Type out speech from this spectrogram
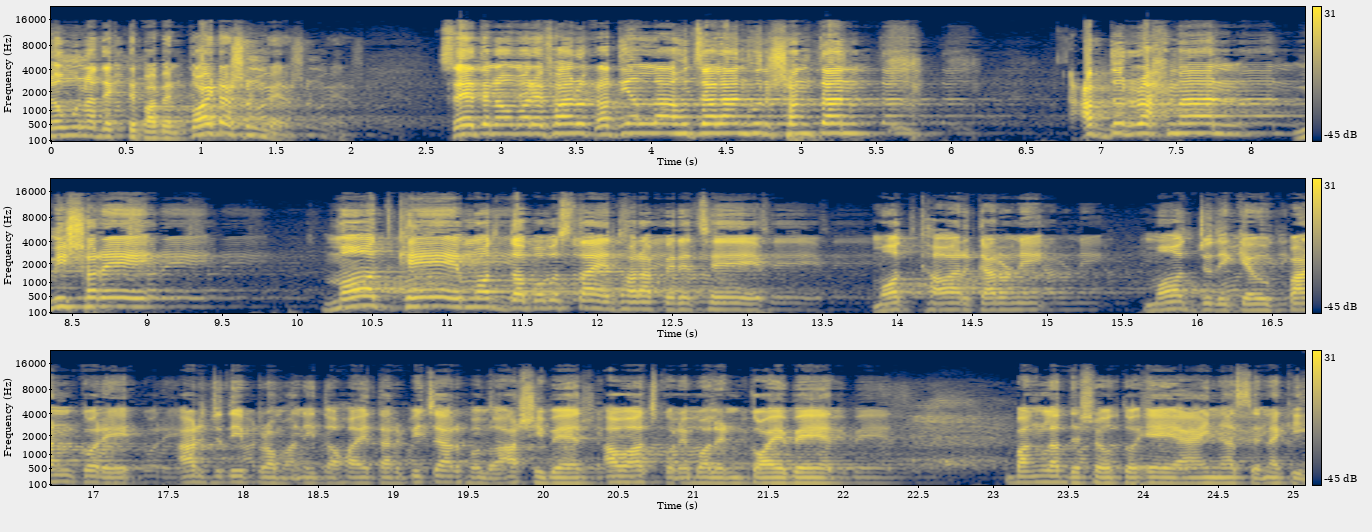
নমুনা দেখতে পাবেন। কয়টা শুনবেন? সৈয়দনা ওমরে ফারুক রাদি আল্লাহ আনহুর সন্তান আব্দুর রহমান মিশরে মদ খেয়ে মদ্যপ অবস্থায় ধরা পেরেছে। মদ খাওয়ার কারণে মদ যদি কেউ পান করে, আর যদি প্রমাণিত হয় তার বিচার হলো আশি বেদ। আওয়াজ করে বলেন, কয় বেদ? বাংলাদেশেও তো এই আইন আছে নাকি?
